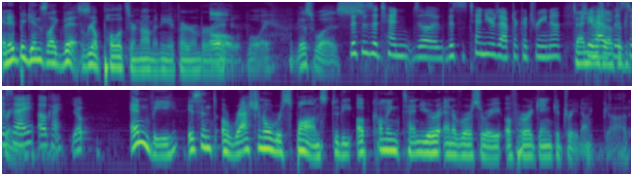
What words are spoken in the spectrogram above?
And it begins like this. Real Pulitzer nominee, if I remember right. oh boy, this was This is a ten. Uh, this is ten years after Katrina. 10 she years has after this to Katrina. say. Okay. Yep. Envy isn't a rational response to the upcoming 10 year anniversary of Hurricane Katrina. God.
